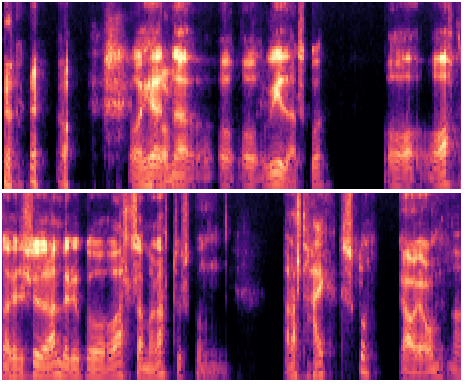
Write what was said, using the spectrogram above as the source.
Já. og hérna og, og víðar sko. Og, og opna fyrir Suður Ameríku og allt saman aftur sko. Það er allt hægt sko. Já, já, Já,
